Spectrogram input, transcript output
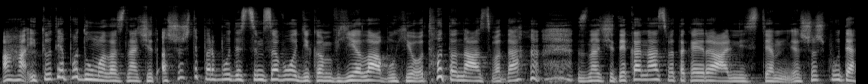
Ага, і тут я подумала, значить, а що ж тепер буде з цим заводиком в Єлабухі? От ото назва, да? Значить, яка назва, така і реальність. Що ж буде?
